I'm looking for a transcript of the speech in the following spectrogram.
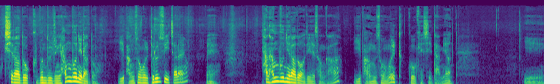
혹시라도 그분들 중에 한 분이라도 이 방송을 들을 수 있잖아요? 네. 단 한 분이라도 어디에선가 이 방송을 듣고 계시다면 이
